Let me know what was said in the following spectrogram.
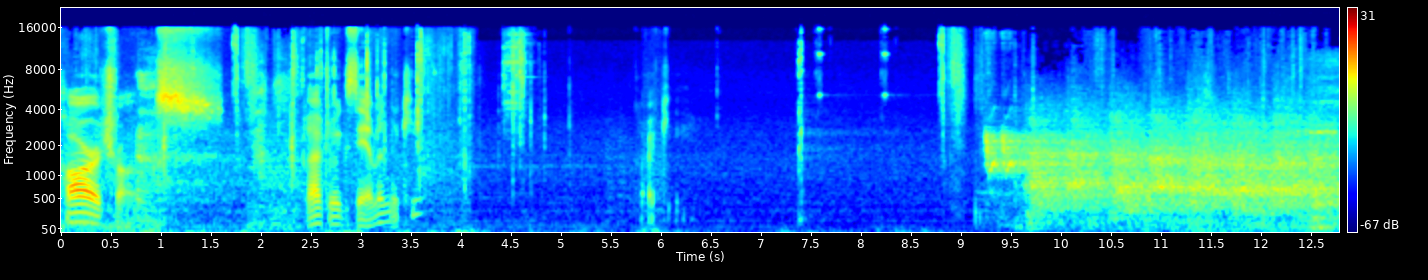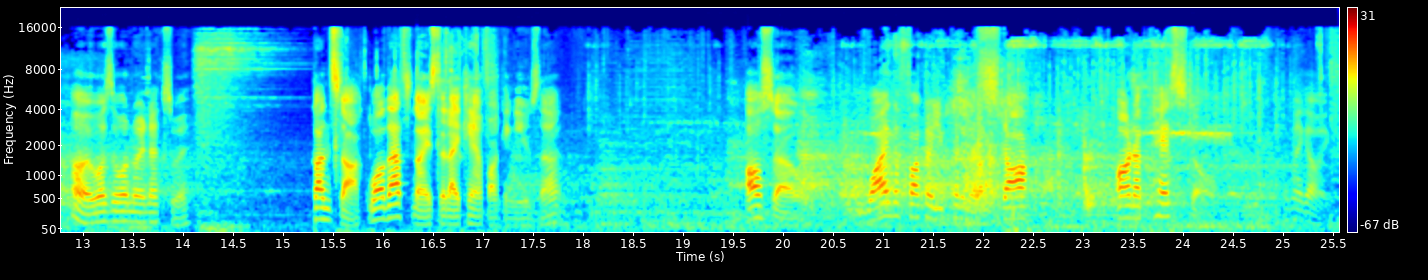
car trunks. Do I have to examine the key? Car key. Oh, it was the one right next to me. Gun stock. Well, that's nice that I can't fucking use that. Also, why the fuck are you putting a stock on a pistol? Going?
